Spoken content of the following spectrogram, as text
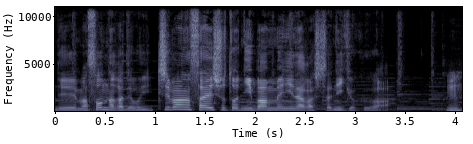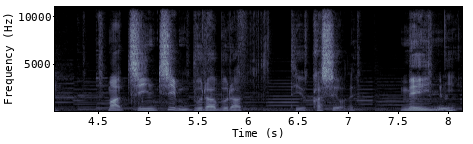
で、まあ、その中でも一番最初と2番目に流した2曲が、うん。まあ、チンチンブラブラっていう歌詞をね、メインに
